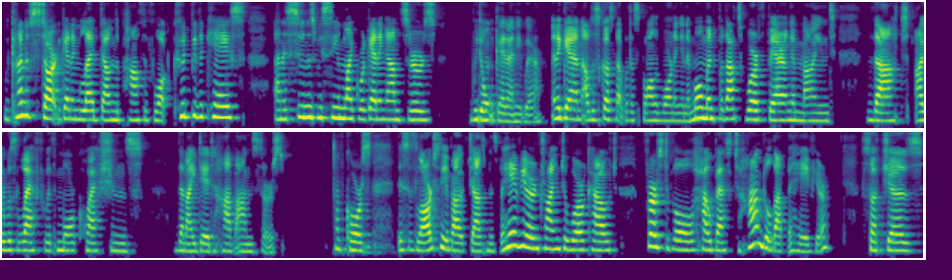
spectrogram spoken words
we kind of start getting led down the path of what could be the case, and as soon as we seem like we're getting answers, we don't get anywhere. And again, I'll discuss that with a spoiler warning in a moment, but that's worth bearing in mind that I was left with more questions than I did have answers. Of course, this is largely about Jasmine's behaviour and trying to work out, first of all, how best to handle that behaviour, such as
